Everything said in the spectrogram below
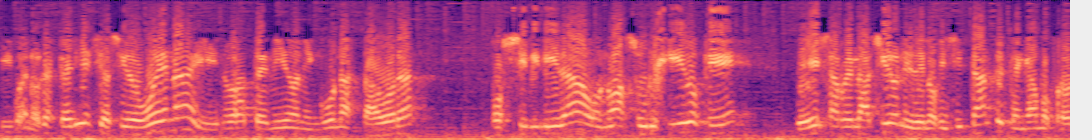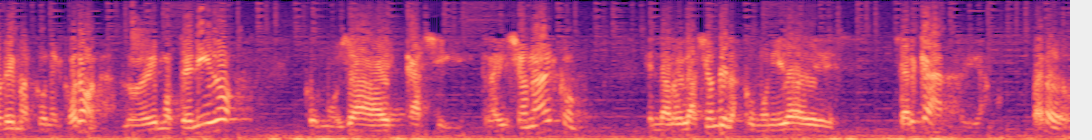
Y bueno, la experiencia ha sido buena y no ha tenido ninguna hasta ahora posibilidad o no ha surgido que de esa relación y de los visitantes tengamos problemas con el corona. Lo hemos tenido, como ya es casi tradicional, con, en la relación de las comunidades cercanas, digamos. Bueno,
